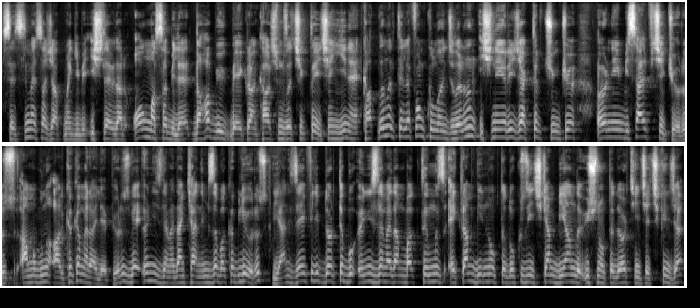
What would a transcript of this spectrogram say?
sesli mesaj atma gibi işlevler olmasa bile daha büyük bir ekran karşımıza çıktığı için yine katlanır telefon kullanıcılarının işine yarayacaktır. Çünkü örneğin bir selfie çekiyoruz ama bunu arka kamerayla yapıyoruz ve ön izlemeden kendimize bakabiliyoruz. Yani Z Flip 4'te bu ön izlemeden baktığımız ekran 1.9 inçken bir anda 3.4 inçe çıkınca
